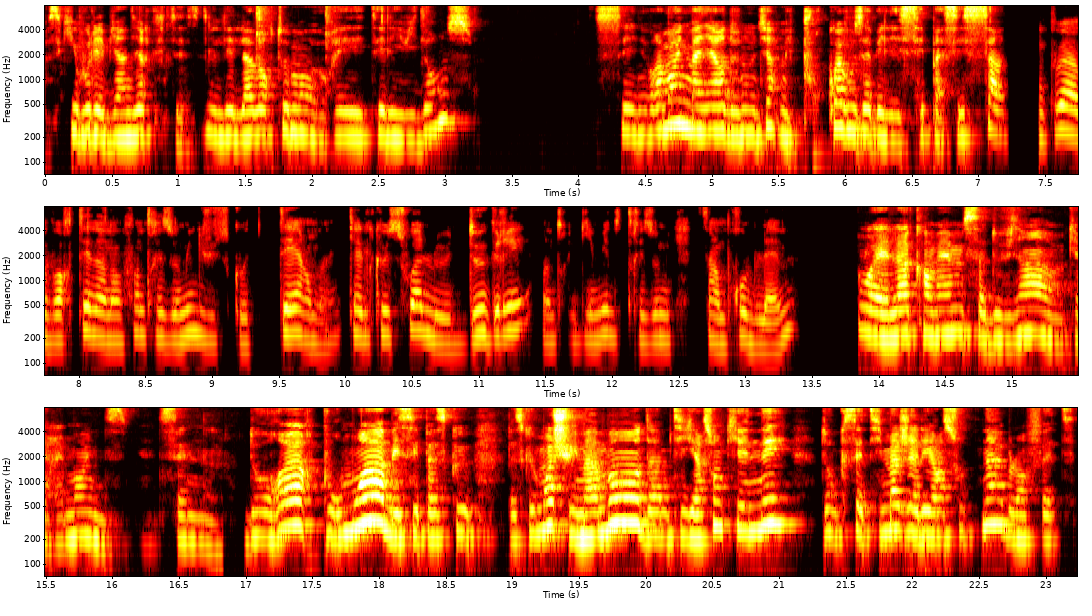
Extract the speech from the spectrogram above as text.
Ce qui voulait bien dire que l'avortement aurait été l'évidence. C'est vraiment une manière de nous dire, mais pourquoi vous avez laissé passer ça? On peut avorter d'un enfant trisomique jusqu'au terme, quel que soit le degré entre guillemets de trisomie. C'est un problème. Ouais, là quand même, ça devient euh, carrément une, une scène d'horreur pour moi, mais c'est parce que parce que moi je suis maman d'un petit garçon qui est né, donc cette image elle est insoutenable en fait.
